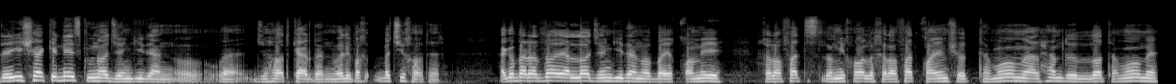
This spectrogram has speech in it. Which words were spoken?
در این شک نیست که اونا جنگیدن و جهاد کردن ولی به چی خاطر؟ اگر بر رضای الله جنگیدن و به اقامه خلافت اسلامی خال خلافت قایم شد تمام الحمدلله تمام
